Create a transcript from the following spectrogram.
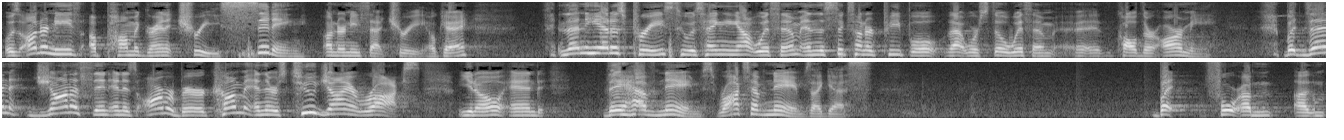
was underneath a pomegranate tree, sitting underneath that tree, okay? And then he had his priest who was hanging out with him, and the 600 people that were still with him uh, called their army. But then Jonathan and his armor bearer come, and there's two giant rocks, you know, and they have names. Rocks have names, I guess. But for a, a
